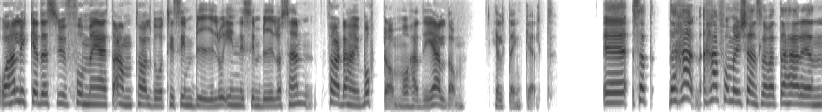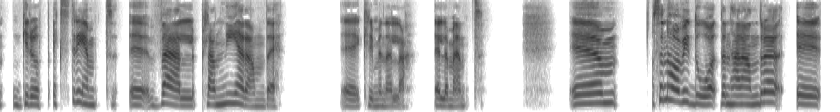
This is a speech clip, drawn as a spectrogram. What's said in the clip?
Och han lyckades ju få med ett antal då till sin bil och in i sin bil och sen förde han ju bort dem och hade ihjäl dem, helt enkelt. Eh, så att det här, här får man en känsla av att det här är en grupp extremt eh, välplanerande eh, kriminella element. Ehm, sen har vi då den här andra eh,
